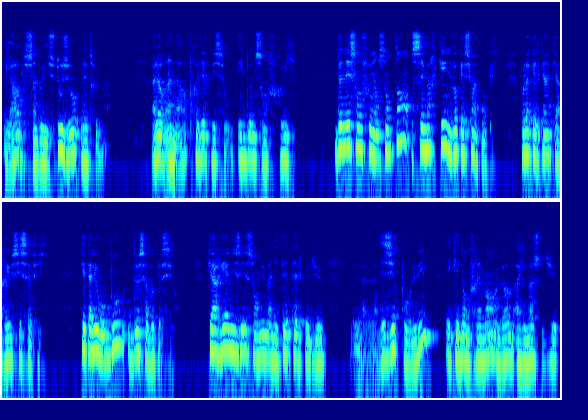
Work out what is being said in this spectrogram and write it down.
Et l'arbre symbolise toujours l'être humain. Alors un arbre près des ruisseaux, il donne son fruit. Donner son fruit en son temps, c'est marquer une vocation accomplie. Voilà quelqu'un qui a réussi sa vie, qui est allé au bout de sa vocation qui a réalisé son humanité telle que Dieu la, désire pour lui et qui est donc vraiment l'homme à l'image de Dieu.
